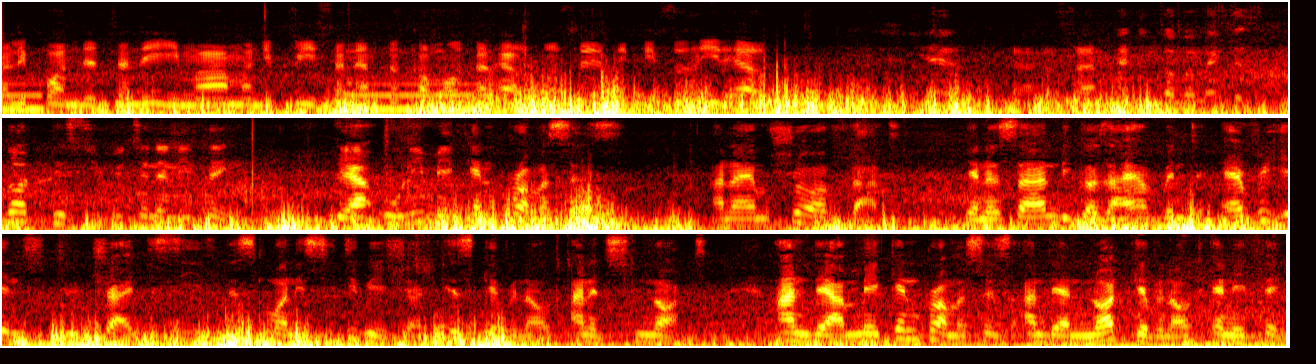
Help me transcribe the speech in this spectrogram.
All pundits and the imam and the priests and them to come out and help us. here. The people need help. Yeah. You understand? Er and the government is not distributing anything. They are only making promises. And I am sure of that. You understand? Because I have been to every institute trying to see if this money situation is given out and it's not. And they are making promises and they are not giving out anything.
